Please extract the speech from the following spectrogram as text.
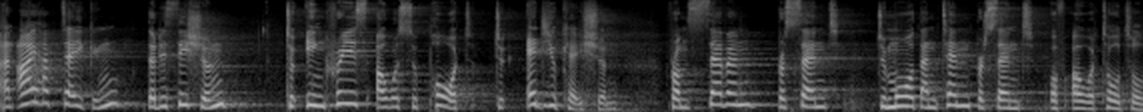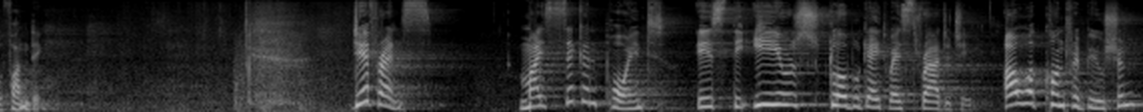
And I have taken the decision to increase our support to education from 7% to more than 10% of our total funding. Dear friends, my second point is the EU's Global Gateway Strategy, our contribution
